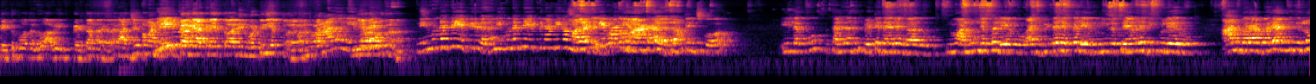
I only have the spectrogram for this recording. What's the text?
పెట్టుపోతలు అవి పెడతాన్నారు కదా అది చెప్పమంటే ఇక్కడ అక్కడ చెప్తావా నేను ఒట్టిది చెప్తున్నావు ఏమన్నా కాదు, నీ నేను ముందే- గుర్తించుకో. వీళ్ళకు తల్లిదండ్రులు పెట్టే ధైర్యం కాదు. నువ్వు అల్లు లెక్క లేవు అది బిడ్డ లెక్క లేదు నీలో ప్రేమలే దిక్కు లేరు వాళ్ళు బరాబరి అన్ని తీరులో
